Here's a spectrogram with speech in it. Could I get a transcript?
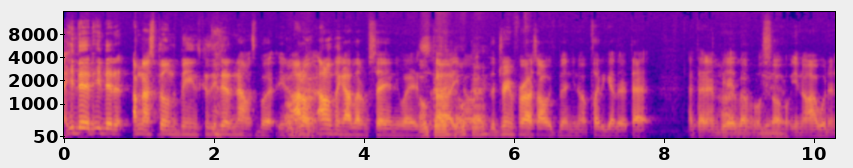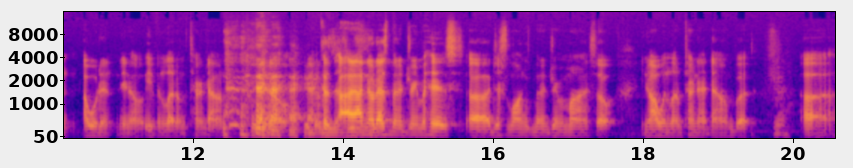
He did. He did. it. I'm not spilling the beans because he did announce, but you know, I don't. I don't think I'd let him say anyways. Okay, Uh, you okay. Know, the dream for us always been, you know, play together at that, at that NBA level. So you know, I wouldn't. I wouldn't. You know, even let him turn down. You know, because I, I know that's been a dream of his, uh, just as long as it's been a dream of mine. So you know, I wouldn't let him turn that down. But, uh,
